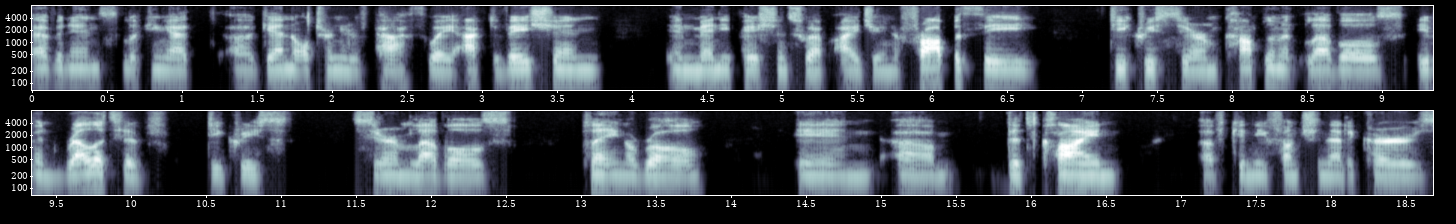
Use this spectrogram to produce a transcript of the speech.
evidence looking at, again, alternative pathway activation in many patients who have IgA nephropathy, decreased serum complement levels, even relative decreased serum levels playing a role in um, the decline of kidney function that occurs.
